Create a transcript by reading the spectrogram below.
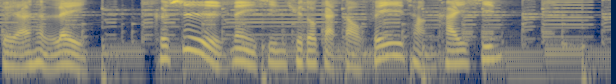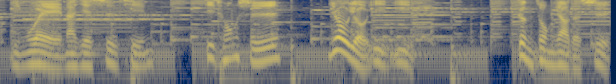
虽然很累，可是内心却都感到非常开心，因为那些事情既充实。又有意义，更重要的是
